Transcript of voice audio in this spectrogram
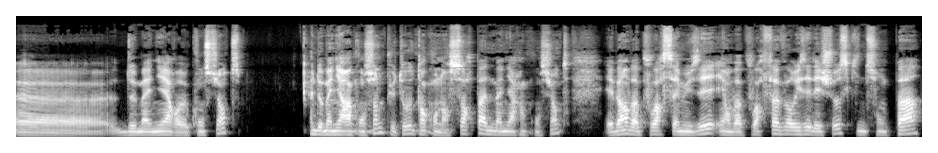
euh, de manière consciente, de manière inconsciente plutôt, tant qu'on n'en sort pas de manière inconsciente, eh ben on va pouvoir s'amuser et on va pouvoir favoriser des choses qui ne sont pas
